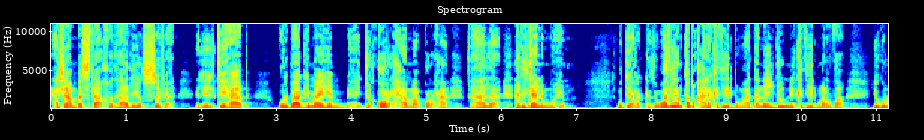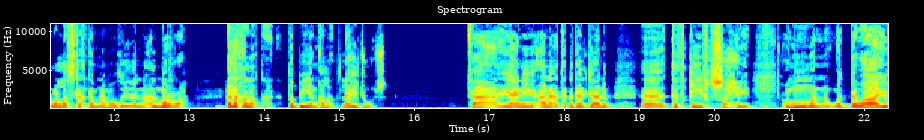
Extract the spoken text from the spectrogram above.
عشان بس تأخذ هذه الصفة الالتهاب والباقي ما يهم يعني قرحة ما قرحة فهذا هذا جانب مهم ودي أركز. وهذا ينطبق على كثير مواد. أنا يجوني كثير مرضى يقول والله استخدمنا موضوعين المرة. هذا غلط هذا. طبيا غلط. لا يجوز. فيعني أنا أعتقد هالجانب آه، التثقيف الصحي عموما والدواء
